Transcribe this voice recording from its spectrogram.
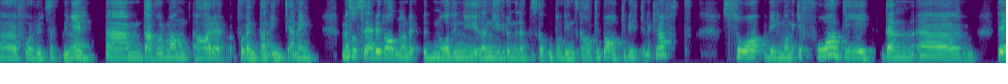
uh, forutsetninger, um, der hvor man har forventa en inntjening. Men så ser de da at når det, nå de nye, den nye grunnrenteskatten på vind skal ha tilbakevirkende kraft, så vil man ikke få de, den, uh, de,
